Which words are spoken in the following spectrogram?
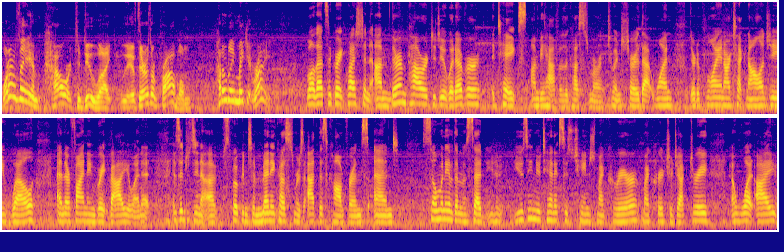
What are they empowered to do? Like, if there's a problem, how do they make it right? Well, that's a great question. Um, they're empowered to do whatever it takes on behalf of the customer to ensure that one, they're deploying our technology well, and they're finding great value in it. It's interesting, I've spoken to many customers at this conference, and so many of them have said, you know, using Nutanix has changed my career, my career trajectory, and what I,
